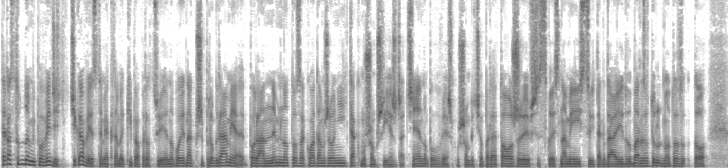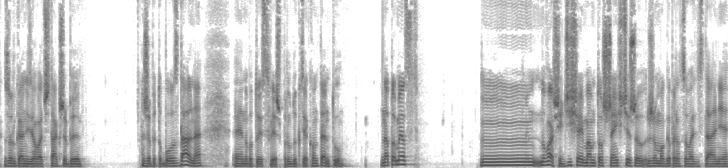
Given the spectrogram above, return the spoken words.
Teraz trudno mi powiedzieć. Ciekawy jestem, jak tam ekipa pracuje, no bo jednak przy programie porannym, no to zakładam, że oni i tak muszą przyjeżdżać, nie? No bo wiesz, muszą być operatorzy, wszystko jest na miejscu i tak dalej. To bardzo trudno to, to zorganizować tak, żeby, żeby to było zdalne, e, no bo to jest, wiesz, produkcja kontentu. Natomiast mm, no właśnie, dzisiaj mam to szczęście, że, że mogę pracować zdalnie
